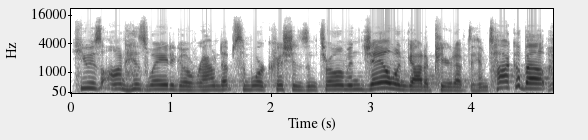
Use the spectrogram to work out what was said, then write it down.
He was on his way to go round up some more Christians and throw them in jail when God appeared up to him. Talk about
